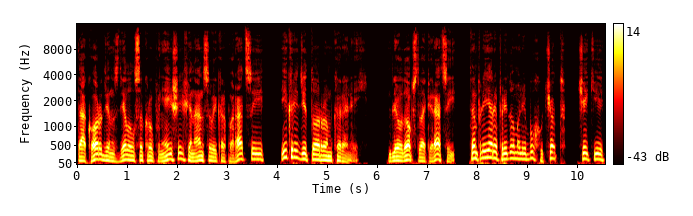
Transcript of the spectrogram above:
Так орден сделался крупнейшей финансовой корпорацией и кредитором королей. Для удобства операций тамплиеры придумали бухучет, чеки,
